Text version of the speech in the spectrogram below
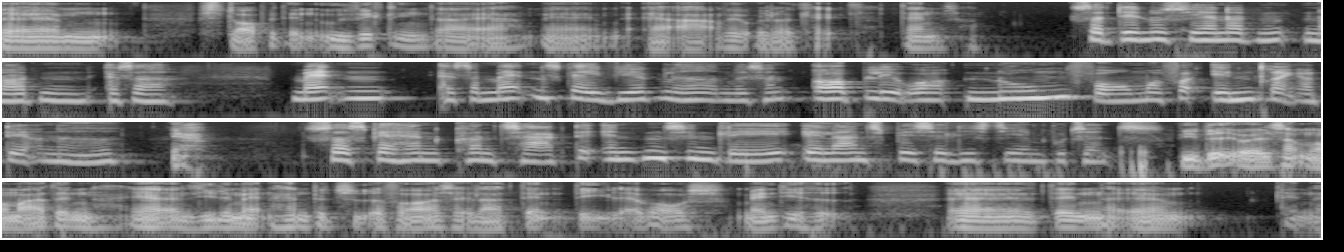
øhm, stoppe den udvikling, der er med, af arvæv eller kalkdanser. Så det du siger, når den, når den altså manden, altså manden skal i virkeligheden, hvis han oplever nogen former for ændringer dernede, Ja, så skal han kontakte enten sin læge eller en specialist i impotens. vi ved jo alle sammen, hvor meget den her lille mand han betyder for os, eller den del af vores mandighed. Øh, den, øh, den,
